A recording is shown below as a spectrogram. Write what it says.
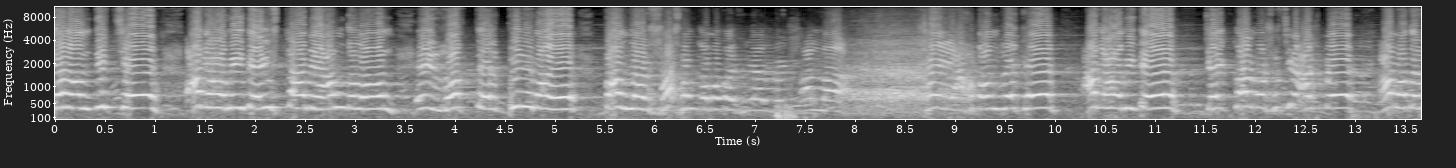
জানান দিচ্ছে। আগামীতে ইসলামী আন্দোলন এই রক্তের বিনিময়ে বাংলার শাসন ক্ষমতায় ফিরে আসবে ইনশাল্লাহ সেই আহ্বান রেখে আগামীতে যে কর্মসূচি আসবে, আমাদের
